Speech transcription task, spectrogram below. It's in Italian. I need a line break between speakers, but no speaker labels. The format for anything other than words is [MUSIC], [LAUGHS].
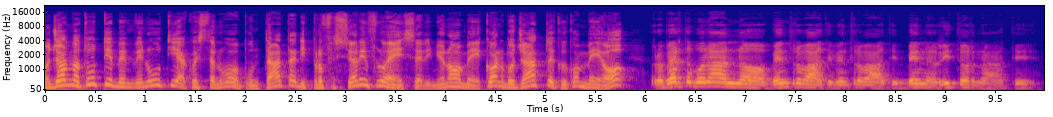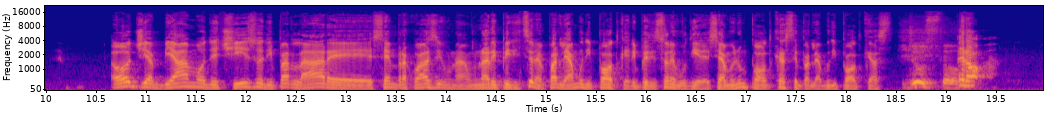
Buongiorno a tutti e benvenuti a questa nuova puntata di Professione Influencer. Il mio nome è Con Boggiatto e qui con me ho
Roberto Bonanno, ben trovati, ben trovati, ben ritornati.
Oggi abbiamo deciso di parlare, sembra quasi una, una, ripetizione, parliamo di podcast, ripetizione vuol dire siamo in un podcast e parliamo di podcast.
Giusto.
Però,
